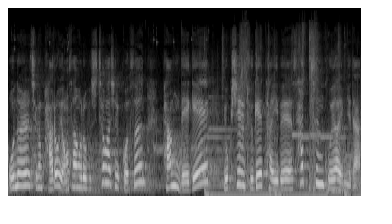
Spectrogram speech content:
오늘 지금 바로 영상으로 시청하실 곳은 방 4개, 욕실 2개 타입의 4층 고야입니다.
